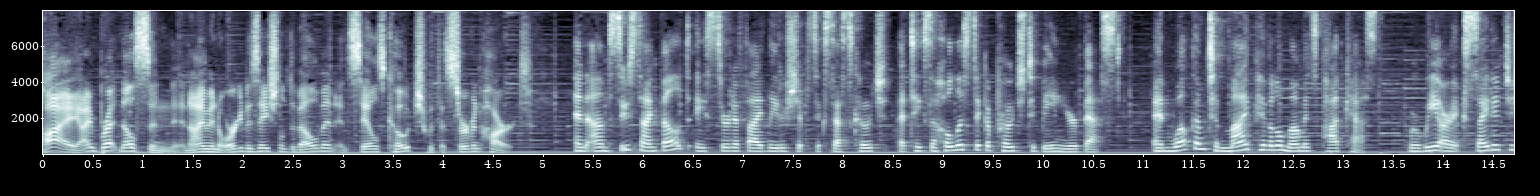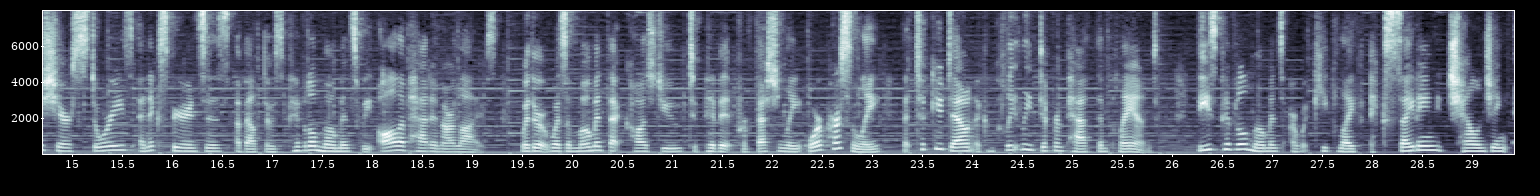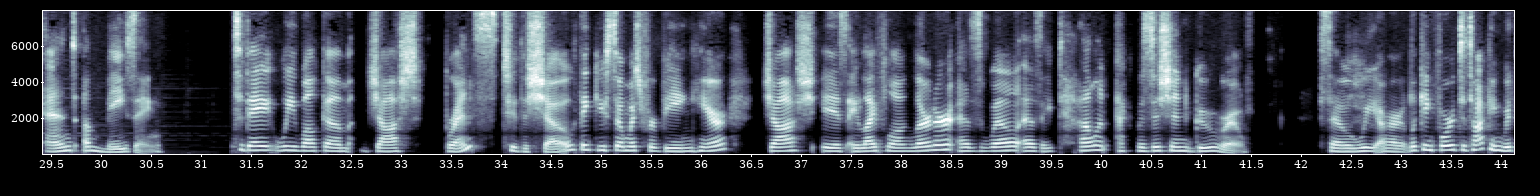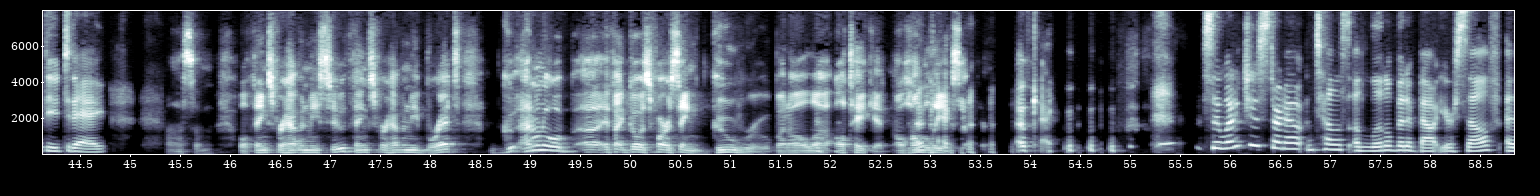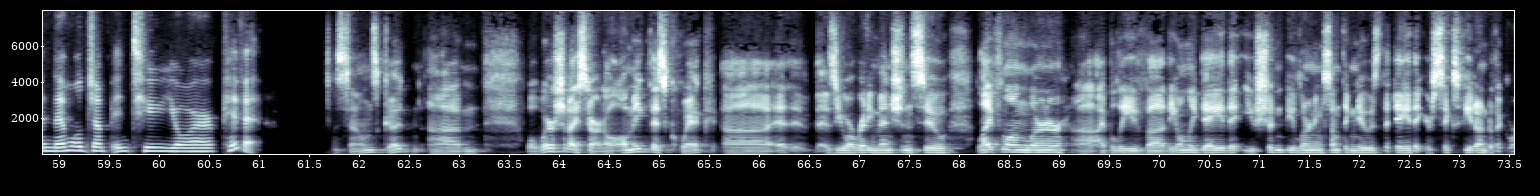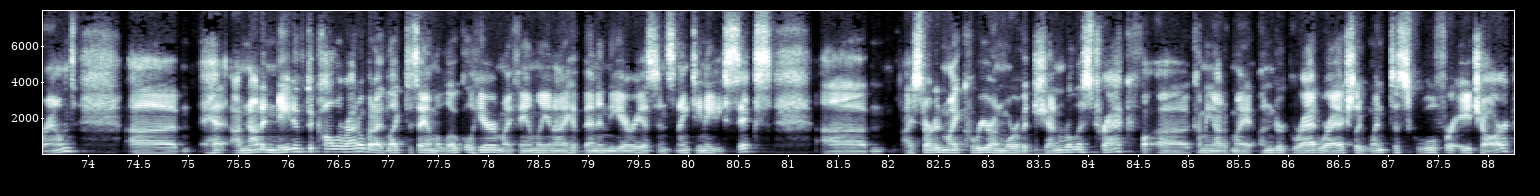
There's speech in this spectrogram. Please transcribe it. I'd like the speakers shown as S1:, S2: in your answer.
S1: Hi, I'm Bret Nelson, and I'm an organizational development and sales coach with a servant heart.
S2: And I'm Sue Steinfeld, a certified leadership success coach that takes a holistic approach to being your best. And welcome to My Pivotal Moments podcast, where we are excited to share stories and experiences about those pivotal moments we all have had in our lives, whether it was a moment that caused you to pivot professionally or personally that took you down a completely different path than planned. These pivotal moments are what keep life exciting, challenging, and amazing. Today, we welcome Josh Brence to the show. Thank you so much for being here. Josh is a lifelong learner as well as a talent acquisition guru. So, we are looking forward to talking with you today.
S3: Awesome. Well, thanks for having me, Sue. Thanks for having me, Bret. I don't know uh, if I'd go as far as saying guru, but I'll uh, I'll take it. I'll humbly
S2: okay.
S3: accept it.
S2: okay. So, why don't you start out and tell us a little bit about yourself, and then we'll jump into your pivot.
S3: Sounds good. Um, well, where should I start? I'll, I'll make this quick. Uh, as you already mentioned, Sue, lifelong learner. Uh, I believe uh, the only day that you shouldn't be learning something new is the day that you're six feet under the ground. Uh, I'm not a native to Colorado, but I'd like to say I'm a local here. My family and I have been in the area since 1986. Um, I started my career on more of a generalist track uh, coming out of my undergrad, where I actually went to school for HR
